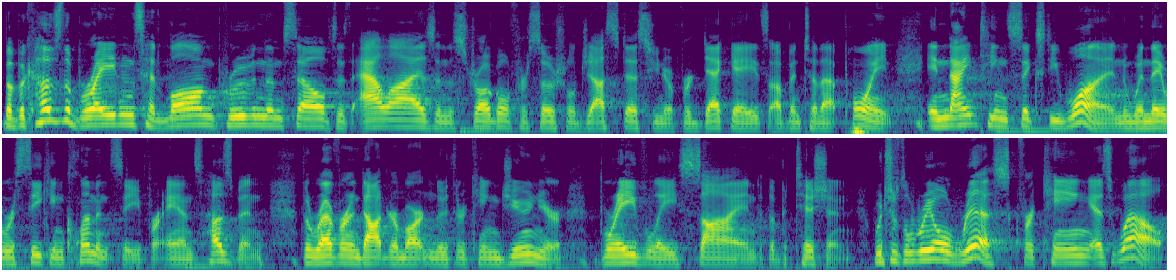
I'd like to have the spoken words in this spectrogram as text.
But because the Bradens had long proven themselves as allies in the struggle for social justice, you know, for decades up until that point, in 1961, when they were seeking clemency for Anne's husband, the Reverend Dr. Martin Luther King Jr. bravely signed the petition, which was a real risk for King as well,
